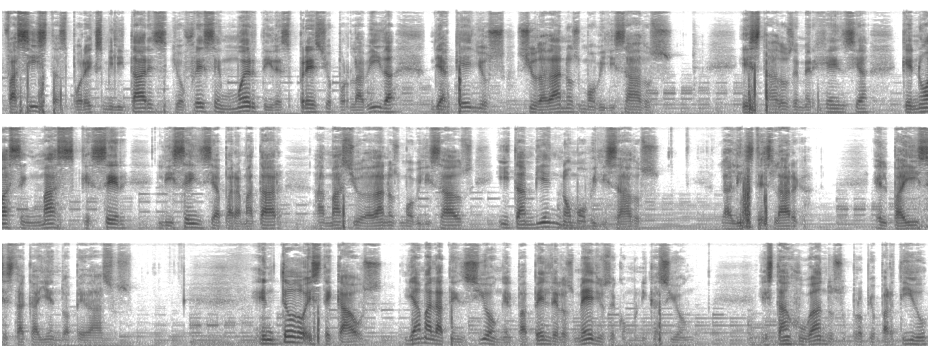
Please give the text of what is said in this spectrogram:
fascistas por exmilitares que ofrecen muerte y desprecio por la vida de aquellos ciudadanos movilizados estados de emergencia que no hacen más que ser licencia para matar a más ciudadanos movilizados y también no movilizados. La lista es larga. El país está cayendo a pedazos. En todo este caos llama la atención el papel de los medios de comunicación. Están jugando su propio partido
